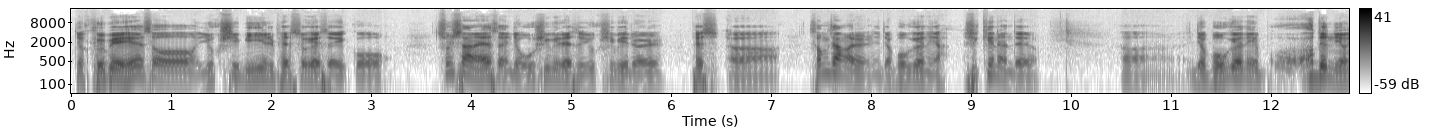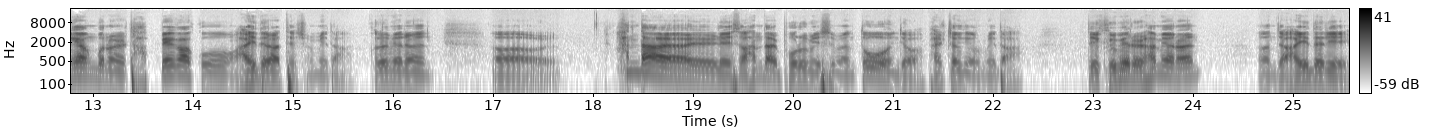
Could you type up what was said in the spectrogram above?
이제 교배해서 62일 뱃속에서 있고 출산해서 이제 50일에서 60일을 뱃, 어, 성장을 이제 모견이 시키는데요. 어, 이제 모견이 모든 영양분을 다 빼갖고 아이들한테 줍니다. 그러면은 어, 한 달에서 한 달 보름 있으면 또 이제 발정이 옵니다. 근데 교배를 하면은 어, 이제 아이들이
